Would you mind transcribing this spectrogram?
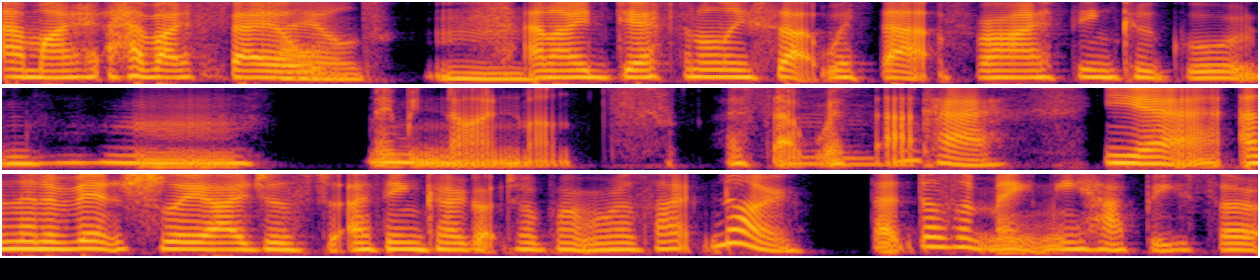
am I have I failed? Failed. Mm. And I definitely sat with that for I think a good hmm, maybe nine months. I sat with that. Okay. Yeah. And then eventually I just, I think I got to a point where I was like, no, that doesn't make me happy. So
